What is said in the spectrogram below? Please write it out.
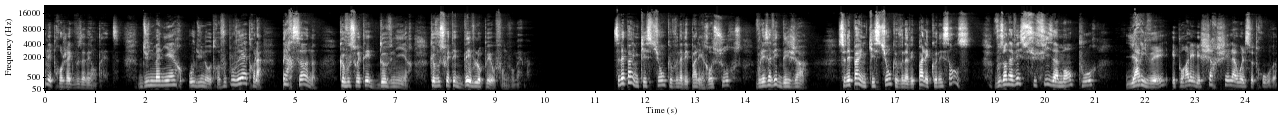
les projets que vous avez en tête, d'une manière ou d'une autre. Vous pouvez être la personne que vous souhaitez devenir, que vous souhaitez développer au fond de vous-même. Ce n'est pas une question que vous n'avez pas les ressources, vous les avez déjà. Ce n'est pas une question que vous n'avez pas les connaissances. Vous en avez suffisamment pour y arriver et pour aller les chercher là où elles se trouvent.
